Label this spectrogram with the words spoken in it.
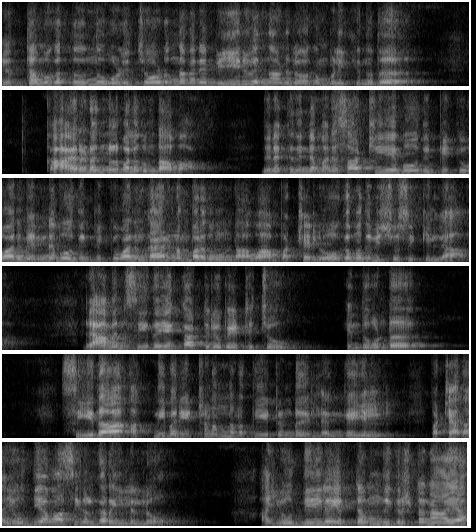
യുദ്ധമുഖത്ത് നിന്ന് ഒളിച്ചോടുന്നവനെ ഭീരു എന്നാണ് ലോകം വിളിക്കുന്നത്. കാരണങ്ങൾ പലതുണ്ടാവാം. നിനക്ക് നിന്റെ മനസാക്ഷിയെ ബോധിപ്പിക്കുവാനും എന്നെ ബോധിപ്പിക്കുവാനും കാരണം പലതും ഉണ്ടാവാം. പക്ഷെ ലോകമത് വിശ്വസിക്കില്ല. രാമൻ സീതയെ കാട്ടിൽ ഉപേക്ഷിച്ചു. എന്തുകൊണ്ട്? സീത അഗ്നി പരീക്ഷണം നടത്തിയിട്ടുണ്ട് ലങ്കയിൽ. പക്ഷെ അത് അയോധ്യാവാസികൾക്ക് അറിയില്ലല്ലോ അയോധ്യയിലെ ഏറ്റവും നികൃഷ്ടനായ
